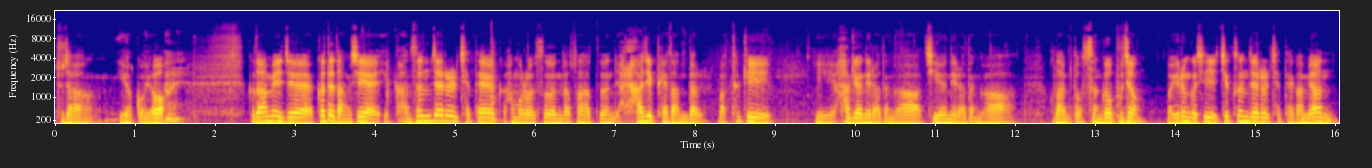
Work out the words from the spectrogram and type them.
주장이었고요. 그 다음에 이제 그때 당시에 간선제를 채택함으로써 나타났던 여러 가지 폐단들, 뭐 특히 이 학연이라든가 지연이라든가 그 다음에 또 선거 부정, 뭐 이런 것이 직선제를 채택하면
